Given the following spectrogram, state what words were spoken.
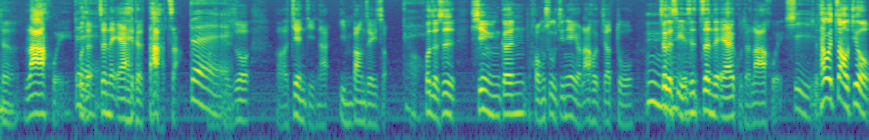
的拉回，嗯、或者真的 AI 的大涨，对，比如说呃见顶啊、银邦这一种，对，或者是星云跟红树今天有拉回比较多，嗯，这个是也是真的 AI 股的拉回，是，它会造就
